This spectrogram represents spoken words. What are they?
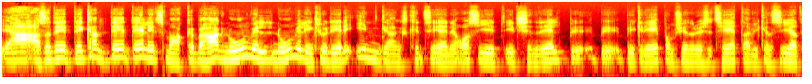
Ja, altså det, det, kan, det, det er litt smak og behag. Noen vil, noen vil, inkludere inngangskriteriene også i et, et generelt be, be, begrep om sjenerøsitet. Vi kan si at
